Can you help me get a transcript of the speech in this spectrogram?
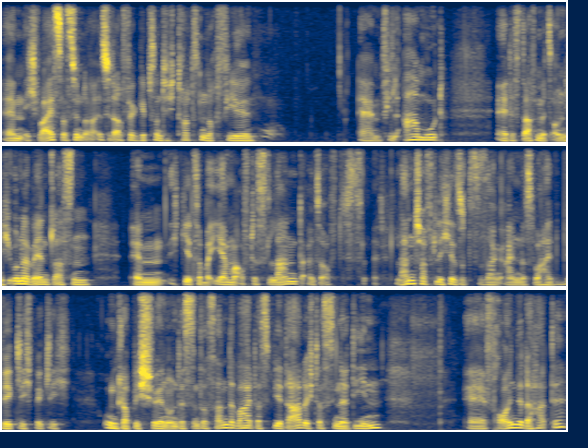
Ähm, ich weiß, dass in Südafrika gibt es natürlich trotzdem noch viel, ähm, viel Armut. Äh, das darf man jetzt auch nicht unerwähnt lassen. Ähm, ich gehe jetzt aber eher mal auf das Land, also auf das Landschaftliche sozusagen ein. Das war halt wirklich, wirklich unglaublich schön. Und das Interessante war halt, dass wir dadurch, dass die Nadine äh, Freunde da hatte,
